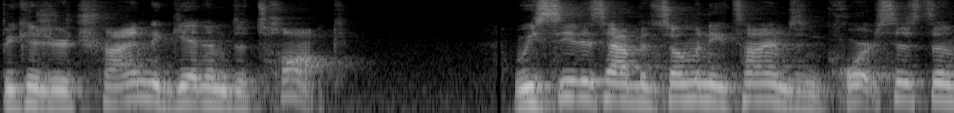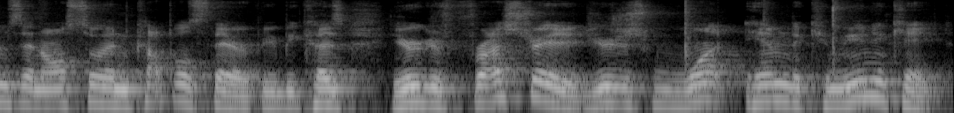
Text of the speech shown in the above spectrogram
because you're trying to get him to talk. We see this happen so many times in court systems and also in couples therapy because you're frustrated. You just want him to communicate.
